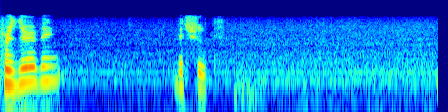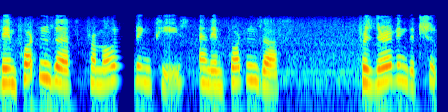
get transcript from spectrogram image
preserving the truth. The importance of promoting peace and the importance of preserving the truth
